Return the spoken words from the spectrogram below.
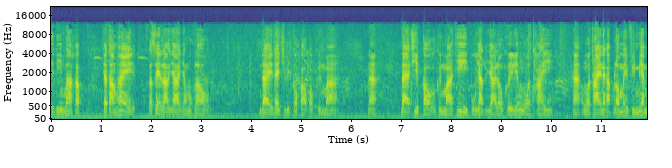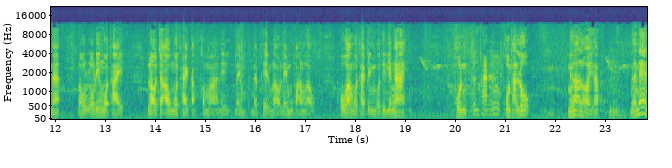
ที่ดีมากครับ จะทำให้เกษตรรากหญ้าอย่างพวกเรา ได้ได้ชีวิตเก่าๆกลับคืนมานะได้อาชีพเก่ากลับคืนมาที่ปู่ย่าตายายเราเคยเลี้ยงงัวไทยนะงัวไทยนะครับ เราไม่ฟรีเมียมนะเราเราเลี้ยงงัวไทย เราจะเอางัวไทยกลับเข้ามาในในในประเทศของเราในหมู่บ้านของเรา เพราะว่างัวไทยเป็นงัวที่เลี้ยงง่ายทนจนทานลูกทนทานโรคเนื้ออร่อยครับ เนื้อแน่น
